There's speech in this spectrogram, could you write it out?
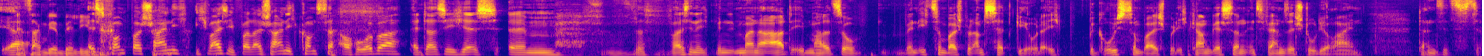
Ja, das sagen wir in Berlin. Es kommt wahrscheinlich, ich weiß nicht, wahrscheinlich kommt es dann auch rüber, dass ich es, ähm, das weiß ich nicht, ich bin in meiner Art eben halt so, wenn ich zum Beispiel am Set gehe oder ich begrüße zum Beispiel, ich kam gestern ins Fernsehstudio rein dann sitzt,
